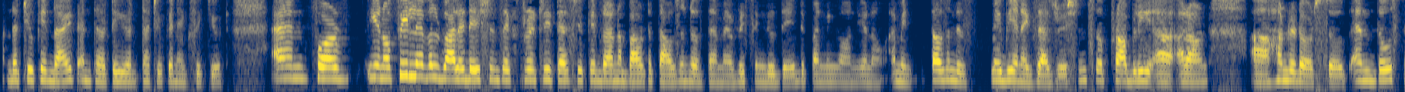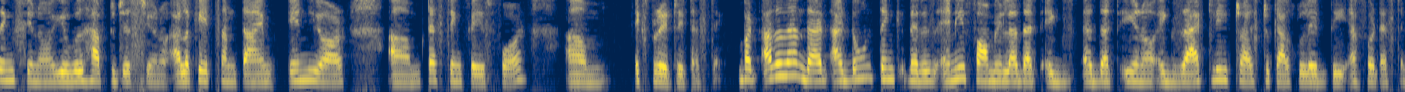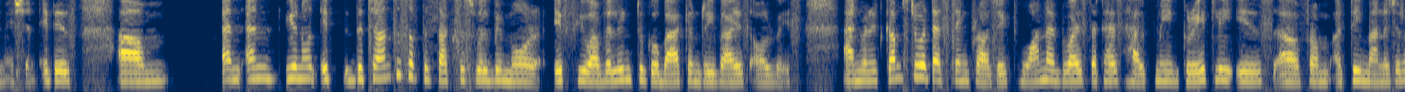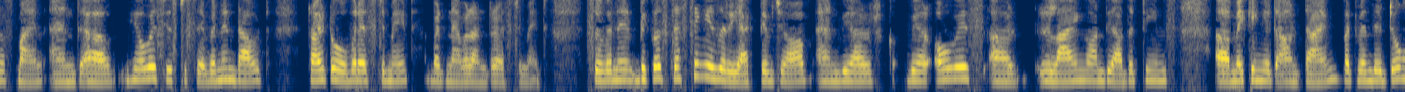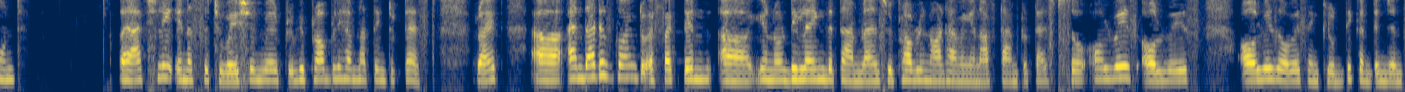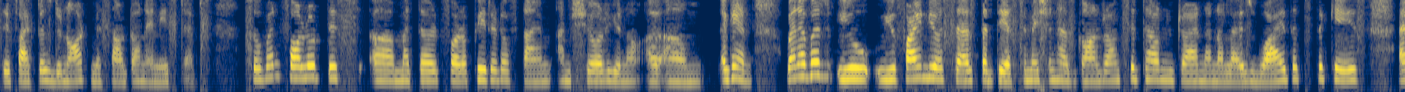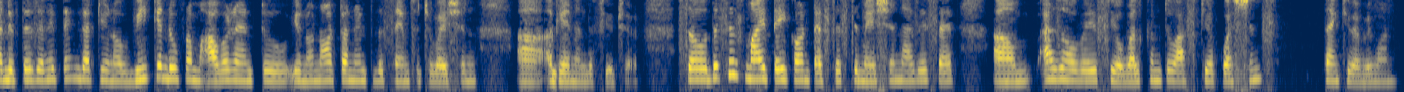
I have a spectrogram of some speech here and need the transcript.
that you can write and 30 that you can execute and for you know field level validations exploratory tests you can run about a thousand of them every single day depending on you know I mean thousand is maybe an exaggeration so probably uh, around uh, hundred or so and those things you know you will have to just you know allocate some time in your um, testing phase for um, exploratory testing. But other than that, I don't think there is any formula that uh, that you know exactly tries to calculate the effort estimation. It is um, and and you know it the chances of the success will be more if you are willing to go back and revise always. And when it comes to a testing project one advice that has helped me greatly is uh, from a team manager of mine. And uh, he always used to say when in doubt try to overestimate but never underestimate. So when it because testing is a reactive job and we are we are always uh, relying on the other teams uh, making it on time. But when they don't actually in a situation where we probably have nothing to test, right? Uh, and that is going to affect in, uh, you know, delaying the timelines. We're probably not having enough time to test. So always, always, always, always include the contingency factors. Do not miss out on any steps. So when followed this uh, method for a period of time, I'm sure, you know, uh, um, again, whenever you, you find yourself that the estimation has gone wrong, sit down and try and analyze why that's the case and if there's anything that, you know, we can do from our end to, you know, not turn into the same situation uh, again in the future. So this is my take on test estimation. As I said, um, as always, you're welcome to ask your questions. Thank you, everyone.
